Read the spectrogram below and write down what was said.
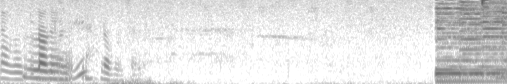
ମଞ୍ଜି ଲଗାଉଛନ୍ତି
